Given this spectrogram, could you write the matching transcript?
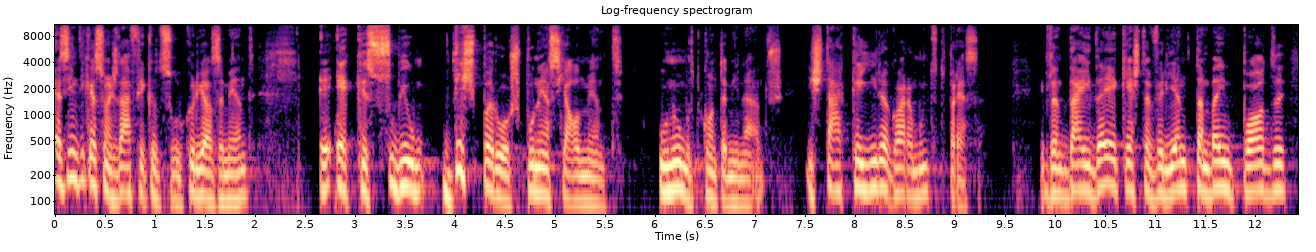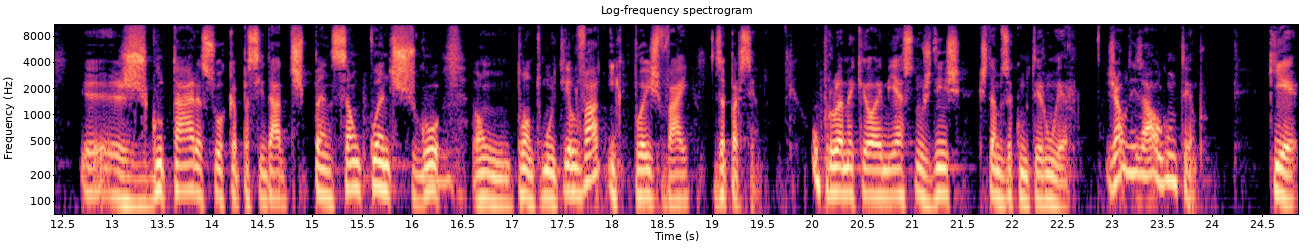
as indicações da África do Sul, curiosamente, é que subiu, disparou exponencialmente o número de contaminados e está a cair agora muito depressa. E, portanto, dá a ideia que esta variante também pode eh, esgotar a sua capacidade de expansão quando chegou a um ponto muito elevado e que depois vai desaparecendo. O problema é que a OMS nos diz que estamos a cometer um erro. Já o diz há algum tempo, que é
